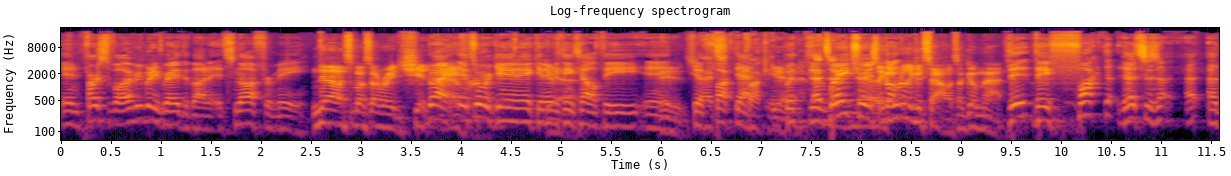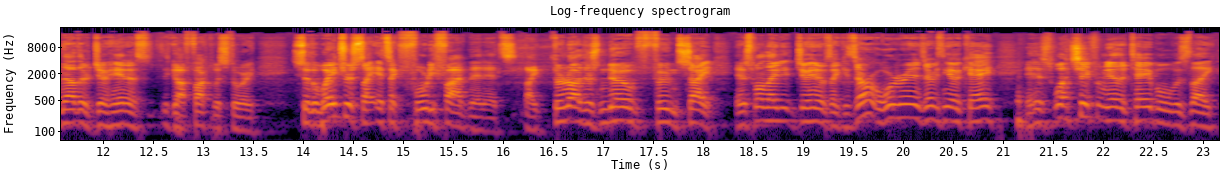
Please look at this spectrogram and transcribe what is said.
and first of all, everybody raved about it. It's not for me. No, it's the most overrated shit. Right, ever. it's organic and everything's Yeah. healthy, and is. yeah, That's fuck that. fucking- Yeah. But the That's waitress, They got really good salads. I'll give them that. they, they fucked. This is a, a- another Johanna's got fucked with story. So the waitress, like, it's like forty five minutes. Like, they're not. There's no food in sight. And this one lady, Johanna, was like, "Is our order in? Is everything okay?" And this one chick from the other table was like.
